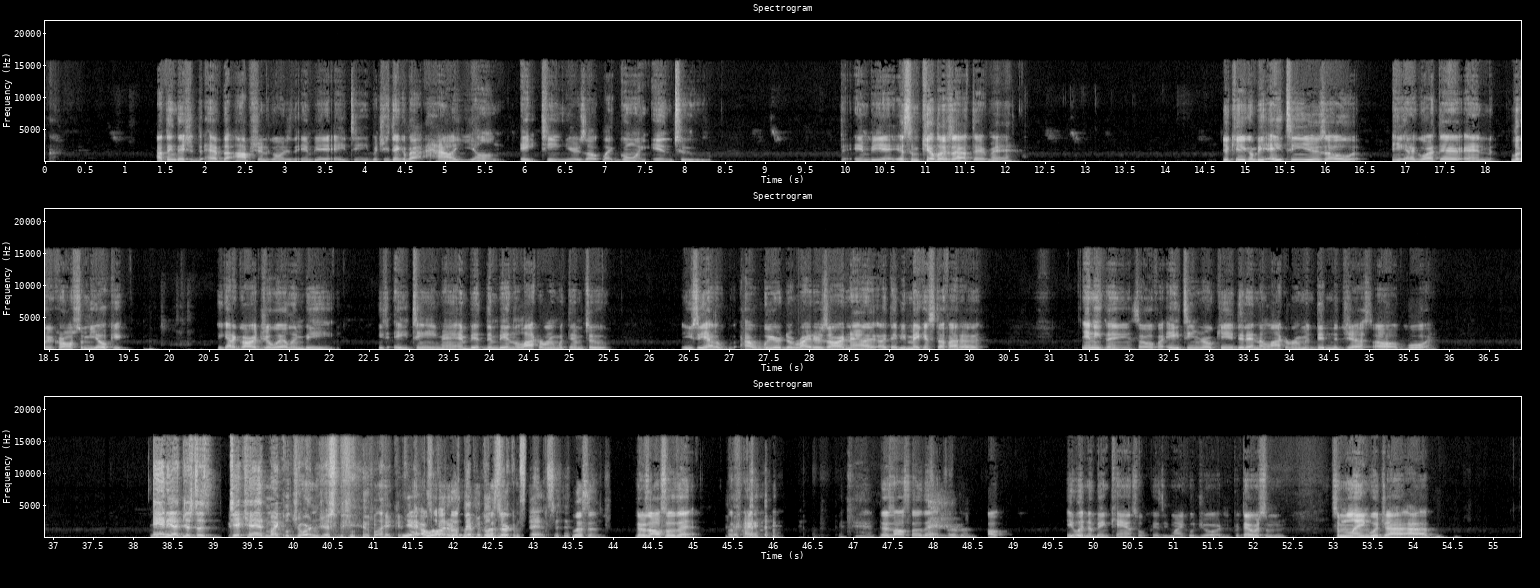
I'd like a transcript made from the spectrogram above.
I think they should have the option going to the NBA 18. But you think about how young 18 years old, like going into the NBA. There's some killers out there, man. Your kid gonna be 18 years old. He gotta go out there and look across from Jokic. He gotta guard Joel Embiid. He's 18, man, and be, then be in the locker room with them too. You see how how weird the writers are now. Like they be making stuff out of anything. So if an 18 year old kid did that in the locker room and didn't adjust, oh boy. and he had just as dickhead Michael Jordan just be like, Yeah, well, a listen, difficult listen. circumstance. listen. There's also that. Okay. there's also that. Listen, oh, he wouldn't have been canceled because he's Michael Jordan, but there was some some language I I,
